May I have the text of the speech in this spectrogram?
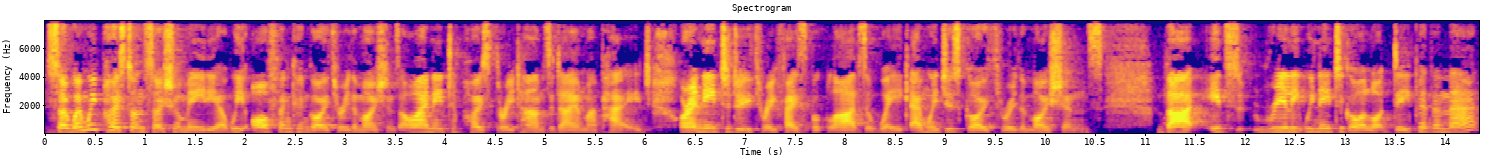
So when we post on social media, we often can go through the motions. Oh, I need to post three times a day on my page, or I need to do three Facebook Lives a week, and we just go through the motions. But it's really, we need to go a lot deeper than that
